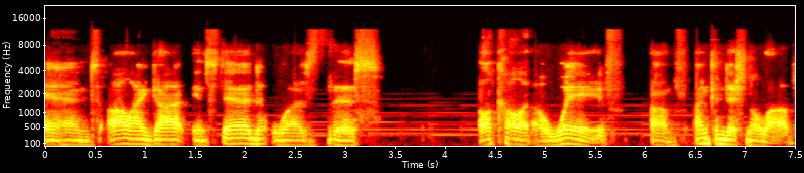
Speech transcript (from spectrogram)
and all I got instead was this. I'll call it a wave of unconditional love.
